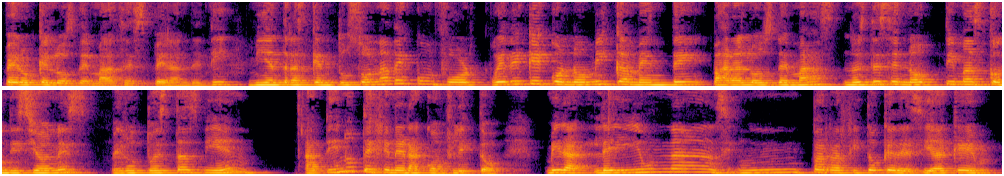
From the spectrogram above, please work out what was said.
pero que los demás esperan de ti. Mientras que en tu zona de confort puede que económicamente para los demás no estés en óptimas condiciones, pero tú estás bien. A ti no te genera conflicto. Mira, leí una, un parrafito que decía que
